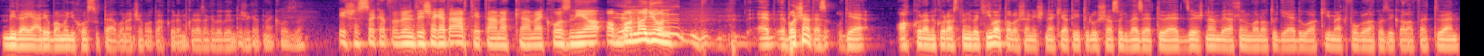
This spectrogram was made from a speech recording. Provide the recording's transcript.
mivel jár jobban mondjuk hosszú távon a csapat akkor, amikor ezeket a döntéseket meghozza. És ezeket a döntéseket ártétának kell meghoznia. Abban e, nagyon... E, bocsánat, ez ugye akkor, amikor azt mondjuk, hogy hivatalosan is neki a titulus az, hogy vezetőedző, és nem véletlenül van ott ugye Edu, aki megfoglalkozik alapvetően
